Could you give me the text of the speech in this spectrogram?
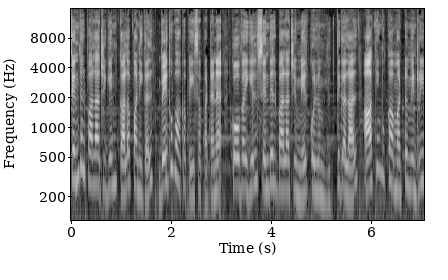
செந்தில் பாலாஜியின் களப்பணிகள் வெகுவாக பேசப்பட்டன. கோவையில் செந்தில் பாலாஜி மேற்கொள்ளும் யுக்திகளால் அதிமுக மட்டுமின்றி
